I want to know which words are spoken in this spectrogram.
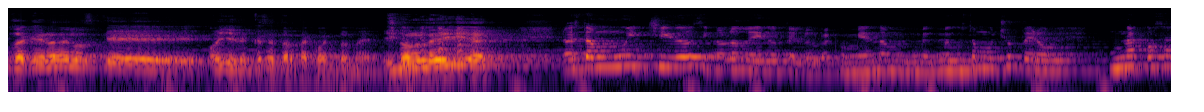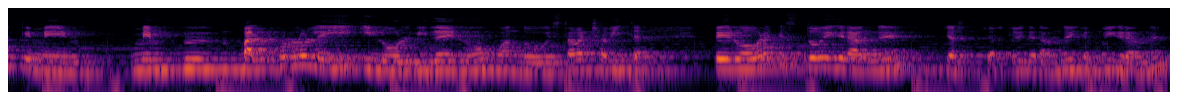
O sea, que era de los que. Oye, ¿de qué se trata? Cuéntame. Y no lo leía. No, está muy chido, si no lo has leído te lo recomiendo, me, me gusta mucho, pero una cosa que me, me, mm, a lo mejor lo leí y lo olvidé, ¿no? Cuando estaba chavita, pero ahora que estoy grande, ya, ya estoy grande, ya muy grande,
